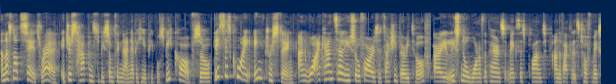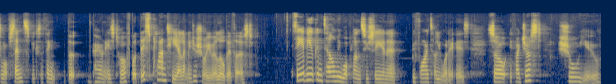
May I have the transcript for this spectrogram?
And that's not to say it's rare. It just happens to be something that I never hear people speak of. So this is quite interesting. And what I can tell you so far is it's actually very tough. I at least know one of the parents that makes this plant. And the fact that it's tough makes a lot of sense because I think that the parent is tough. But this plant here, let me just show you a little bit first. See if you can tell me what plants you see in it before I tell you what it is. So if I just show you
